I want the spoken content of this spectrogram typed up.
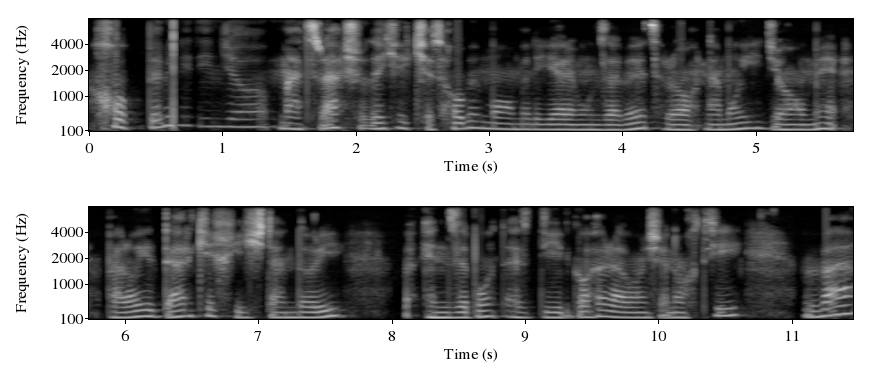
خب ببینید اینجا مطرح شده که کتاب معاملگر منضبط راهنمایی جامع برای درک خیشتنداری و و انضباط از دیدگاه روانشناختی و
